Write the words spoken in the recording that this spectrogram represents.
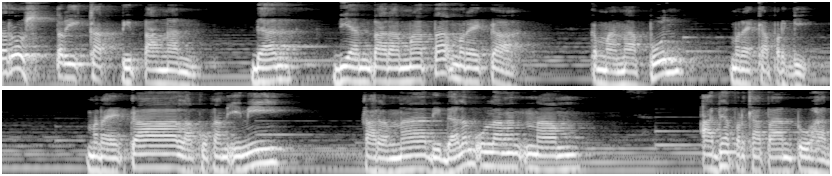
terus terikat di tangan dan di antara mata mereka ke mana pun mereka pergi. Mereka lakukan ini karena di dalam ulangan 6 ada perkataan Tuhan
